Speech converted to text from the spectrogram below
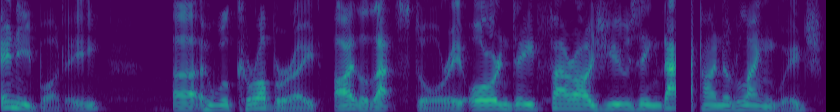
anybody uh, who will corroborate either that story or indeed Farage using that kind of language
